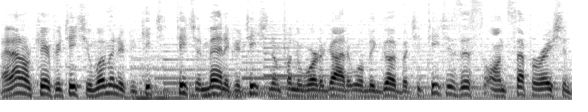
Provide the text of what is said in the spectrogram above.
And I don't care if you're teaching women, if you're teach, teaching men, if you're teaching them from the Word of God, it will be good. But she teaches this on separation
